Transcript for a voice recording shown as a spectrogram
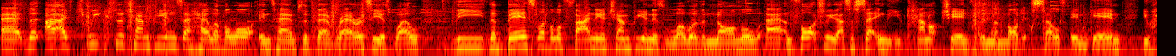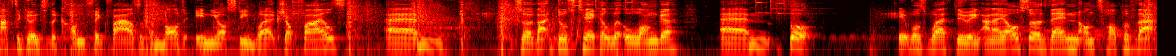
Uh, the, I, have tweaked the champions a hell of a lot in terms of their rarity as well. The the base level of finding a champion is lower than normal. Uh, unfortunately, that's a setting that you cannot change within the mod itself in-game. You have to go into the config files of the mod in your Steam Workshop files. Um, so that does take a little longer. Um, but it was worth doing. And I also then, on top of that,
